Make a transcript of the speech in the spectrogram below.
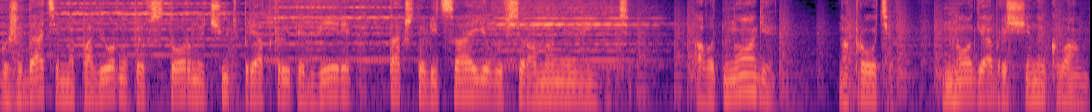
выжидательно повернуты в сторону чуть приоткрытой двери, так что лица ее вы все равно не увидите. А вот ноги, напротив, ноги обращены к вам.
